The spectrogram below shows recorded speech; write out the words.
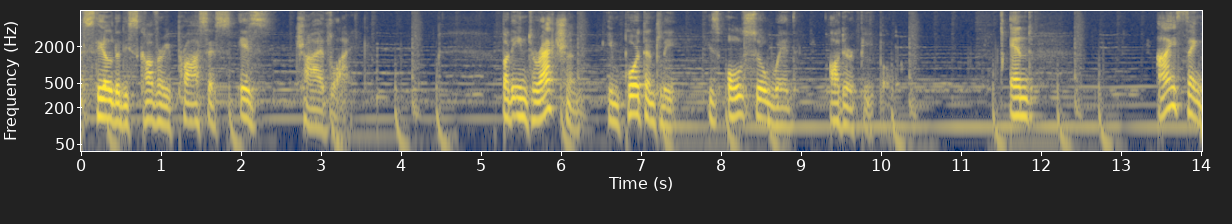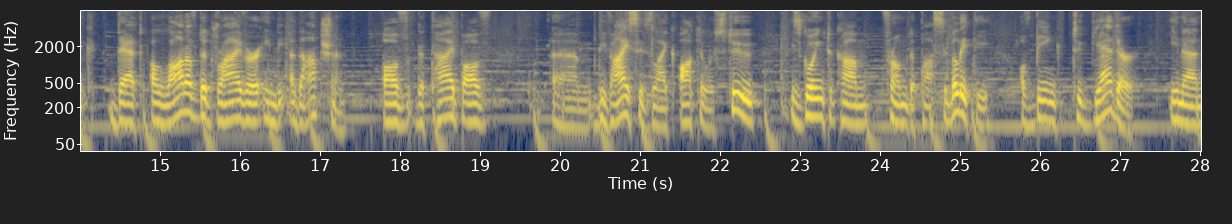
still the discovery process is childlike. But interaction, importantly, is also with other people. And I think that a lot of the driver in the adoption of the type of um, devices like Oculus 2 is going to come from the possibility of being together in an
